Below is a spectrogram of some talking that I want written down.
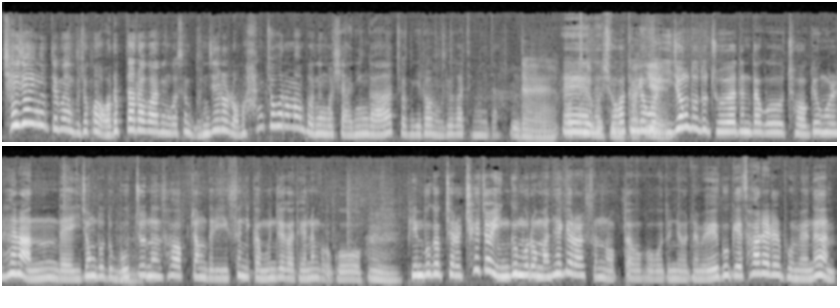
최저임금 때문에 무조건 어렵다라고 하는 것은 문제를 너무 한쪽으로만 보는 것이 아닌가 좀 이런 우려가 듭니다. 네. 네 어떻게 보십니까? 저 같은 경우는 예. 이 정도도 줘야 된다고 적용을 해놨는데 이 정도도 못 음. 주는 사업장들이 있으니까 문제가 되는 거고 음. 빈부격차를 최저임금으로만 해결할 수는 없다고 보거든요. 왜냐하면 외국의 사례를 보면은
